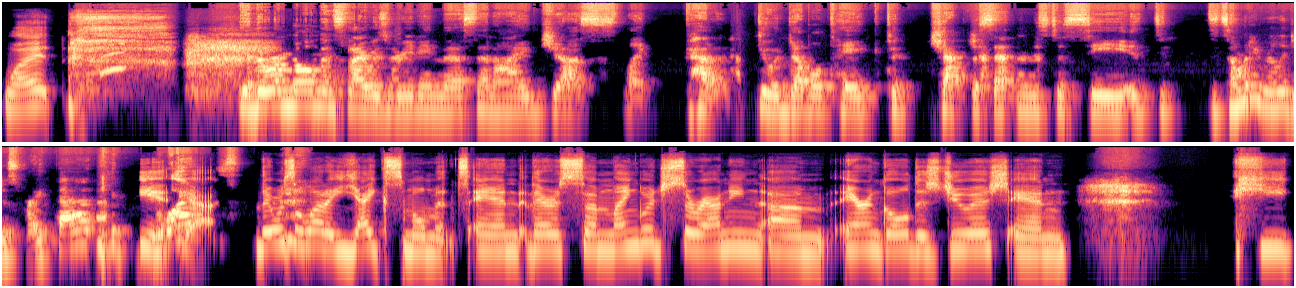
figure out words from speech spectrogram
what? yeah, there were moments that I was reading this and I just like had to do a double take to check the sentence to see did somebody really just write that? Like, yeah, yeah, there was a lot of yikes moments, and there's some language surrounding um, Aaron Gold is Jewish, and he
